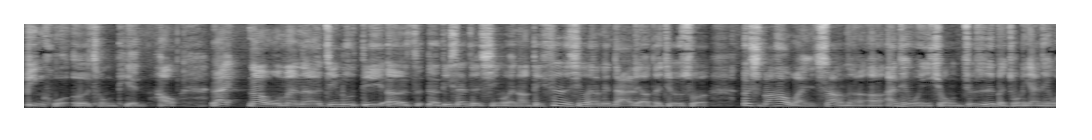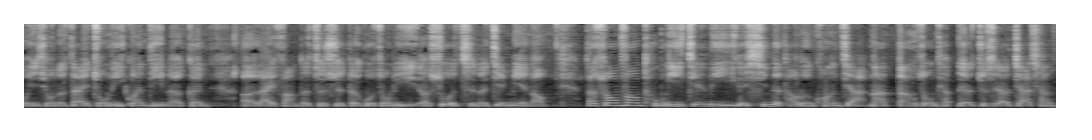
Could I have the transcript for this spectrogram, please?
冰火二重天。好，来，那我们呢进入第二则呃第三则新闻啊。第三则新闻要跟大家聊的就是说，二十八号晚上呢，呃，安田文雄就是日本总理安田文雄呢，在总理官邸呢跟呃来访的就是德国总理呃舒尔茨呢见面哦。那双方同意建立一个新的讨论框架，那当中条呃就是要加强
